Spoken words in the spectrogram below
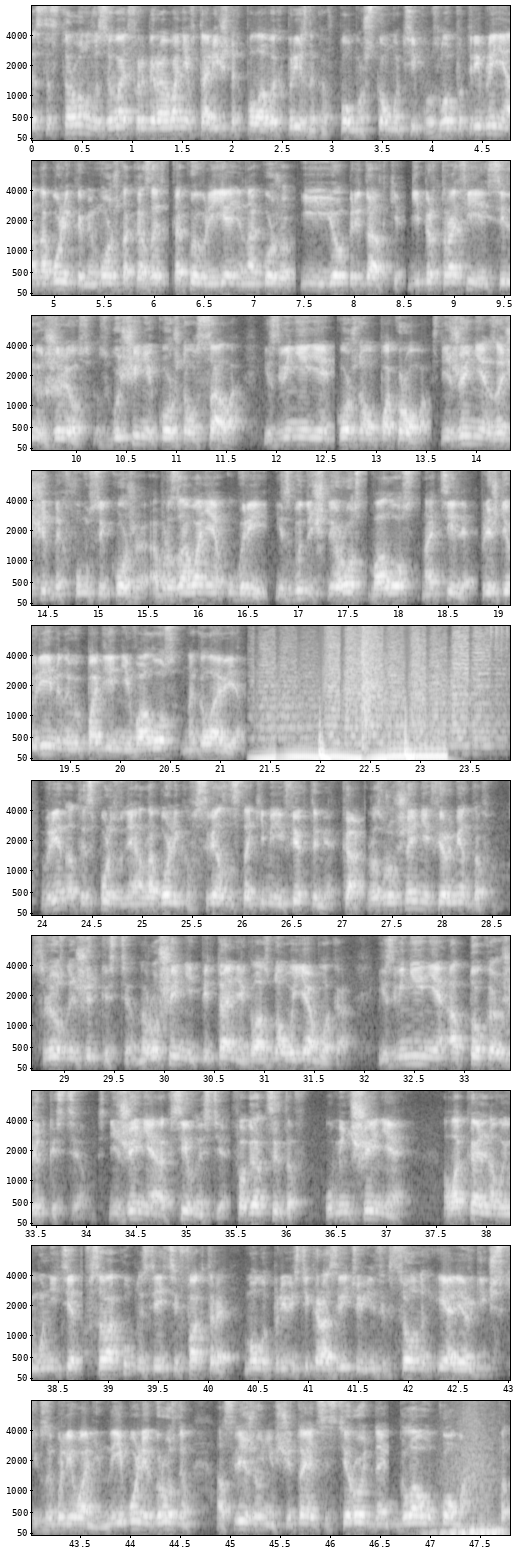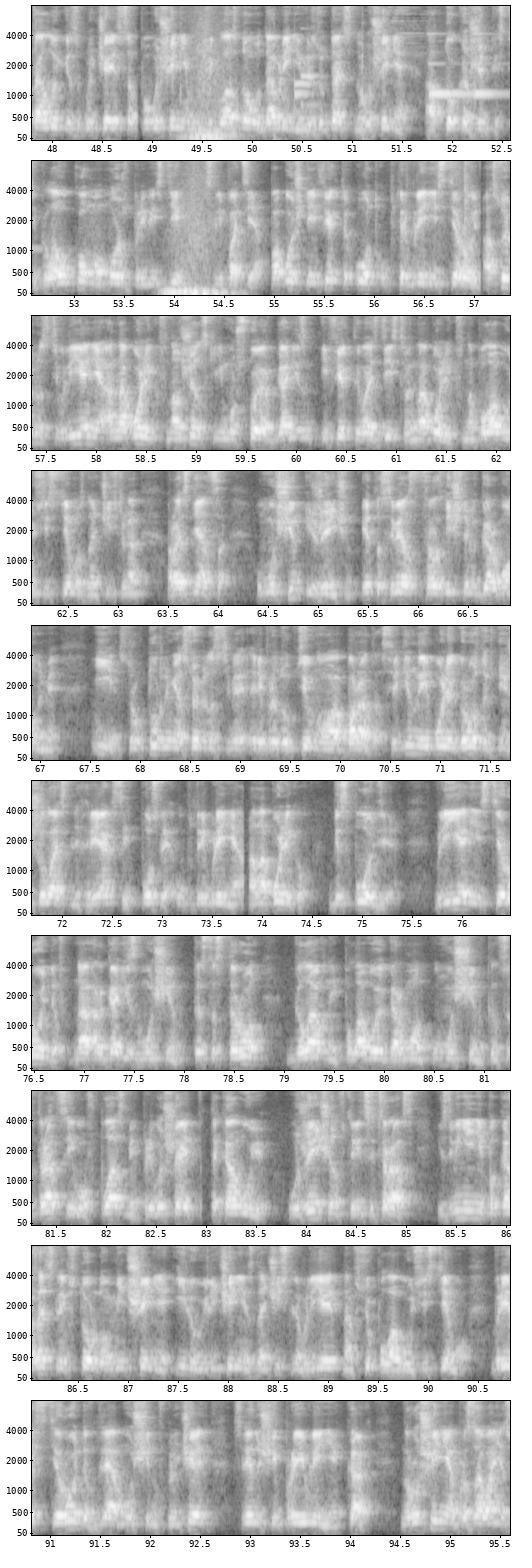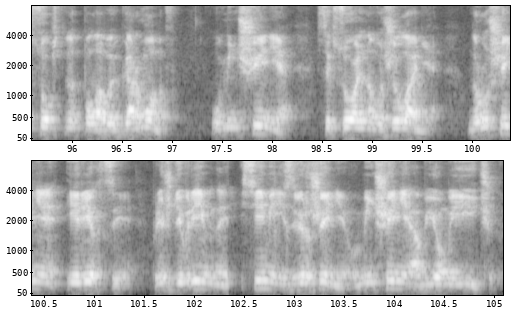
Тестостерон вызывает формирование вторичных половых признаков по мужскому типу. Злоупотребление анаболиками может оказать такое влияние на кожу и ее придатки. Гипертрофия сильных желез, сгущение кожного сала, изменение кожного покрова, снижение защитных функций кожи, образование угрей, избыточный рост волос на теле, преждевременное выпадение волос на голове. Вред от использования анаболиков связан с такими эффектами, как разрушение ферментов слезной жидкости, нарушение питания глазного яблока, изменение оттока жидкости, снижение активности фагоцитов, уменьшение локального иммунитета. В совокупности эти факторы могут привести к развитию инфекционных и аллергических заболеваний. Наиболее грозным отслеживанием считается стероидная глаукома. Патология заключается в повышении внутриглазного давления в результате нарушения оттока жидкости. Глаукома может привести к слепоте. Побочные эффекты от употребления стероидов. Особенности влияния анаболиков на женский и мужской организм, эффекты воздействия анаболиков на половую систему значительно разнятся у мужчин и женщин. Это связано с различными гормонами, и структурными особенностями репродуктивного аппарата. Среди наиболее грозных нежелательных реакций после употребления анаболиков – бесплодие, влияние стероидов на организм мужчин, тестостерон – главный половой гормон у мужчин, концентрация его в плазме превышает таковую у женщин в 30 раз. Изменение показателей в сторону уменьшения или увеличения значительно влияет на всю половую систему. Вред стероидов для мужчин включает следующие проявления, как нарушение образования собственных половых гормонов – уменьшение сексуального желания, нарушение эрекции, преждевременное семяизвержение, уменьшение объема яичек,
